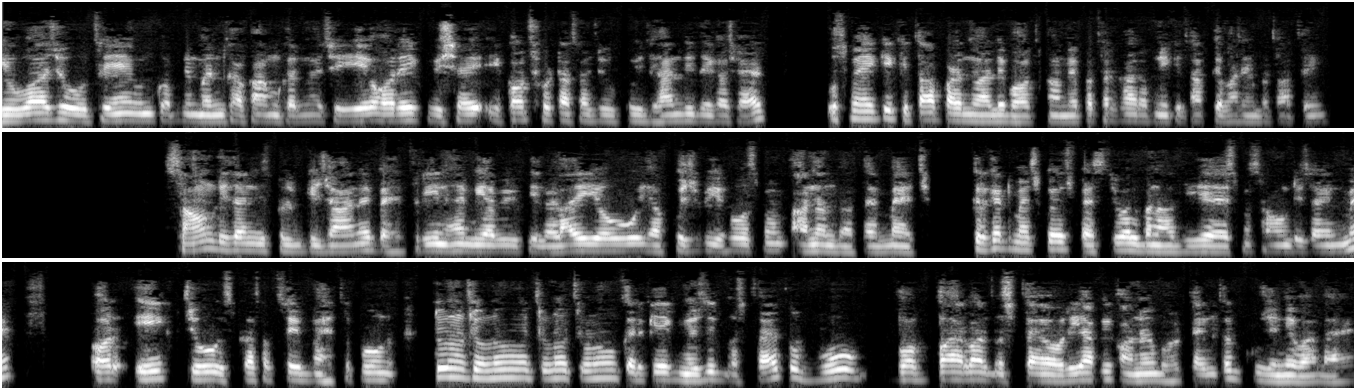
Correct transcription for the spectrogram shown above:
युवा जो होते हैं, उनको अपने मन का काम करना चाहिए। और एक विषय, एक और छोटा सा जो कोई ध्यान नहीं देगा शायद उसमें है कि किताब पढ़ने वाले बहुत काम है, पत्रकार अपनी किताब के बारे में बताते हैं। साउंड डिज़ाइन इस फ़िल्म की जान है, बेहतरीन है, मियाँ बीवी की लड़ाई हो या कुछ भी हो, उसमें आनंद आता है मैच क्रिकेट मैच को फेस्टिवल बना दिया है इसमें साउंड डिज़ाइन में। और एक जो इसका सबसे महत्वपूर्ण टुनो टुनो टुनो टुनो करके एक म्यूज़िक बजता है तो वो बार बार बजता है और ये आपके कानों में बहुत टाइम तक गूंजने वाला है।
